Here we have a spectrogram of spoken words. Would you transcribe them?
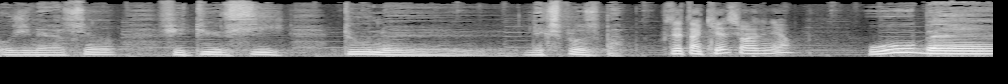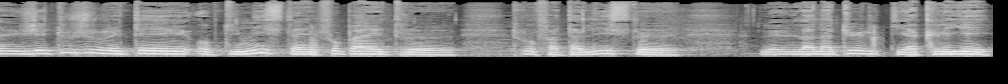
aux générations futures si tout ne- n'explose pas. Vous êtes inquiet sur l'avenir? Oh, ben, j'ai toujours été optimiste. hein. Il ne faut pas être euh, trop fataliste. La nature qui a créé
